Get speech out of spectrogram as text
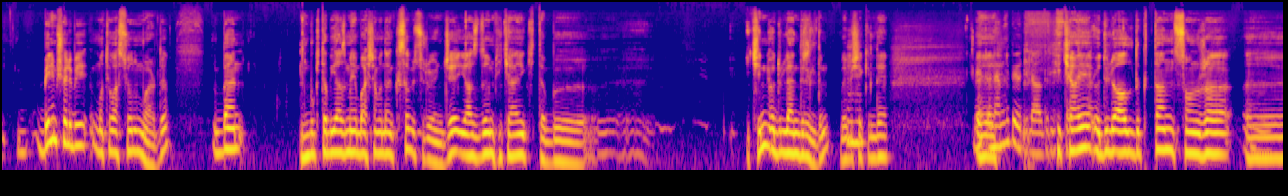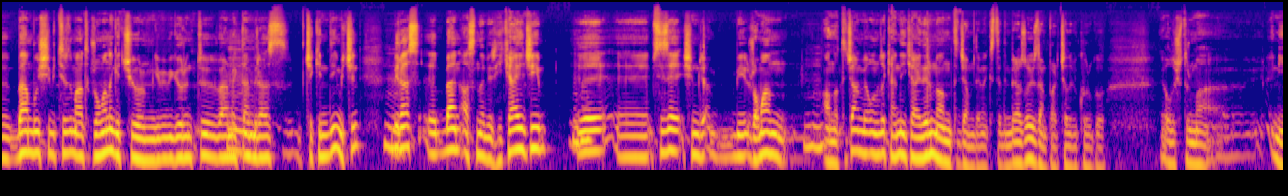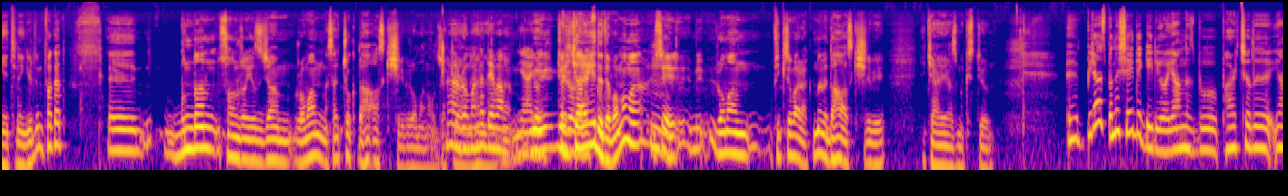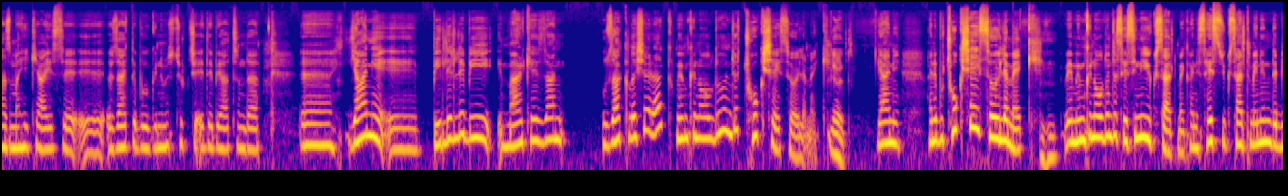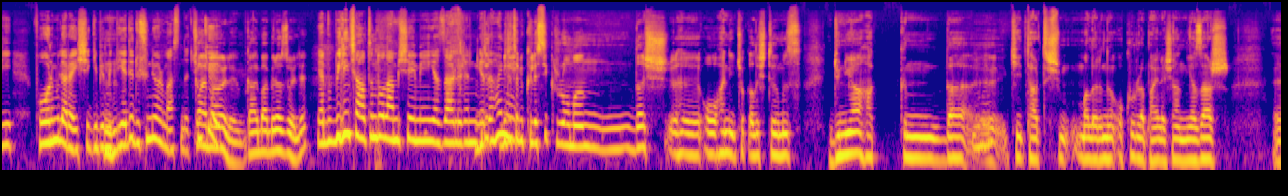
benim şöyle bir motivasyonum vardı. Ben bu kitabı yazmaya başlamadan kısa bir süre önce yazdığım hikaye kitabı için ödüllendirildim ve Hı-hı. bir şekilde Evet, e, önemli bir ödül aldınız. Hikaye zaten. ödülü aldıktan sonra e, ben bu işi bitirdim artık romana geçiyorum gibi bir görüntü vermekten hmm. biraz çekindiğim için hmm. biraz e, ben aslında bir hikayeciyim Hı Ve e, size şimdi bir roman hı hı. anlatacağım ve onu da kendi hikayelerimle anlatacağım demek istedim. Biraz o yüzden parçalı bir kurgu e, oluşturma e, niyetine girdim. Fakat e, bundan sonra yazacağım roman mesela çok daha az kişili bir roman olacak. Ha, yani. Romana hani, devam yani. yani hikayeye de devam ama hı. şey roman fikri var aklımda ve daha az kişili bir hikaye yazmak istiyorum. Ee, biraz bana şey de geliyor yalnız bu parçalı yazma hikayesi e, özellikle bu günümüz Türkçe edebiyatında e, yani e, belirli bir merkezden uzaklaşarak mümkün olduğunca çok şey söylemek. Evet. Yani hani bu çok şey söylemek hı hı. ve mümkün olduğunca sesini yükseltmek. Hani ses yükseltmenin de bir formül arayışı gibi mi hı hı. diye de düşünüyorum aslında. Çünkü galiba öyle. Galiba biraz öyle. Yani bu bilinç altında olan bir şey mi yazarların bir ya de, da hani. Bir de tabii klasik romanda e, o hani çok alıştığımız dünya hakkındaki tartışmalarını okurla paylaşan yazar e,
